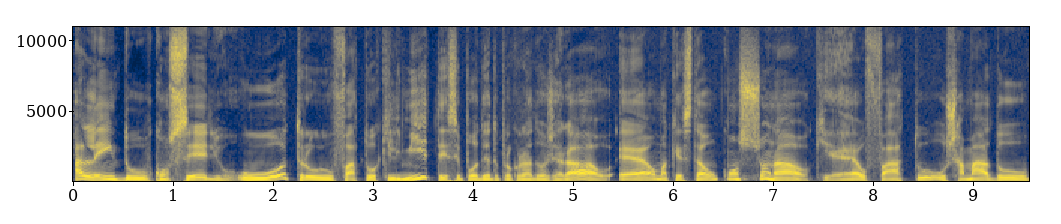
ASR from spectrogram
Além do conselho, o outro fator que limita esse poder do procurador-geral é uma questão constitucional, que é o fato, o chamado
